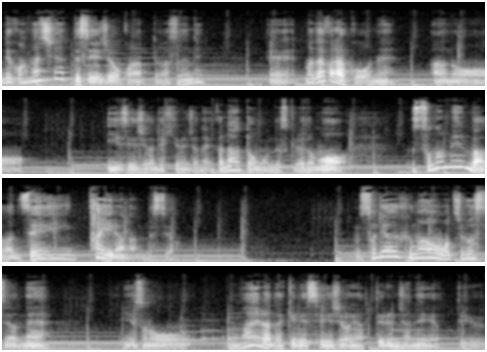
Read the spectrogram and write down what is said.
でこう話し合って政治を行ってますよね。えーまあ、だからこうね、あのー、いい政治ができてるんじゃないかなと思うんですけれどもそのメンバーが全員平なんですよ。そりゃ不満を持ちますよね。いやそのお前らだけで政治をやってるんじゃねえよっていう、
